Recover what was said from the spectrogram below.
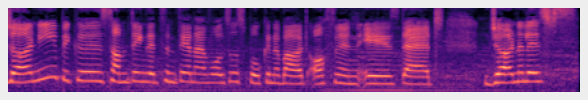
journey because something that Cinthia and I've also spoken about often is that journalists,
